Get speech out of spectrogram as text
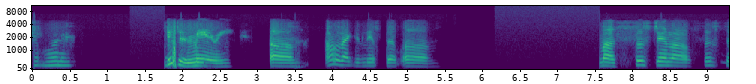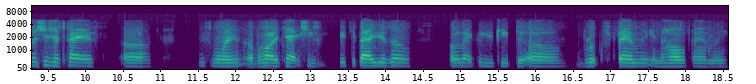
Good morning. This is Mary. Um, I would like to lift up um, my sister-in-law's sister. She just passed uh, this morning of a heart attack. She's 55 years old. I would like for you to keep the uh, Brooks family and the Hall family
